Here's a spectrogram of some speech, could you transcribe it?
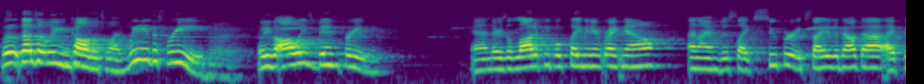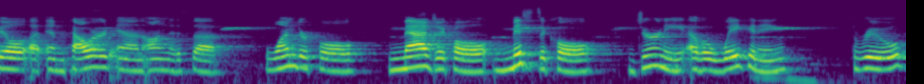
Well, that's what we can call this one. We the free. We've always been free, and there's a lot of people claiming it right now. And I'm just like super excited about that. I feel uh, empowered and on this uh, wonderful magical, mystical journey of awakening through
